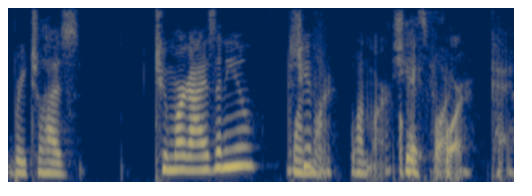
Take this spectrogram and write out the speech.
Rachel has two more guys than you. Does One have- more. One more. She Okay, has four. Okay.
